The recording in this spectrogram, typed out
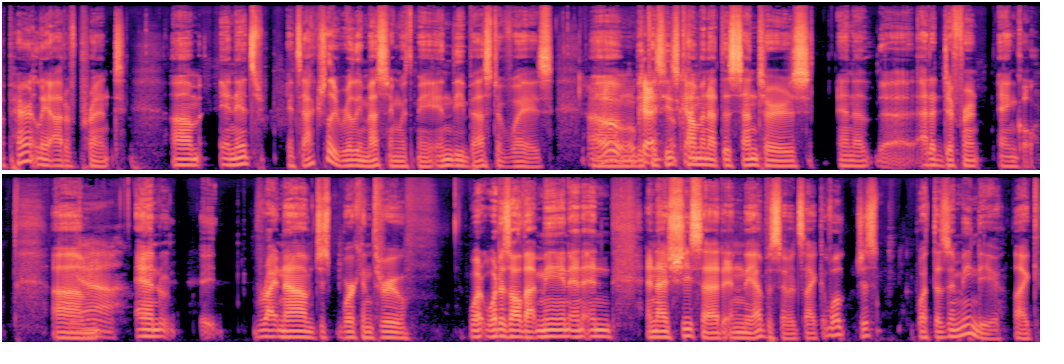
apparently out of print. Um, and it's it's actually really messing with me in the best of ways. Oh, um, okay. Because he's okay. coming at the centers and a, uh, at a different angle. Um, yeah. And right now, I'm just working through what what does all that mean. And and and as she said in the episode, it's like, well, just what does it mean to you? Like,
